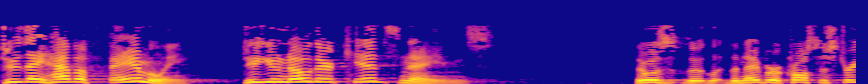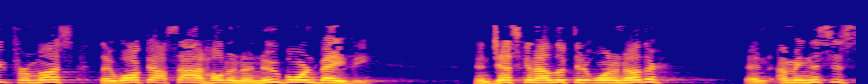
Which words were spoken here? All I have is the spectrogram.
Do they have a family? Do you know their kids' names? There was the, the neighbor across the street from us. They walked outside holding a newborn baby. And Jessica and I looked at one another. And I mean, this is,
